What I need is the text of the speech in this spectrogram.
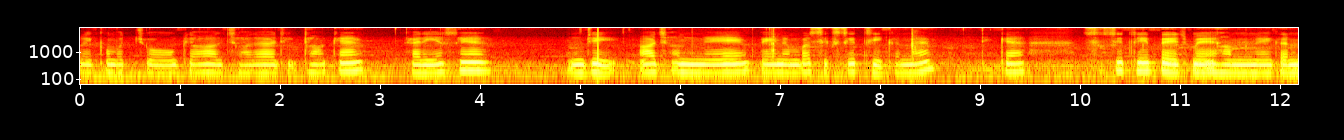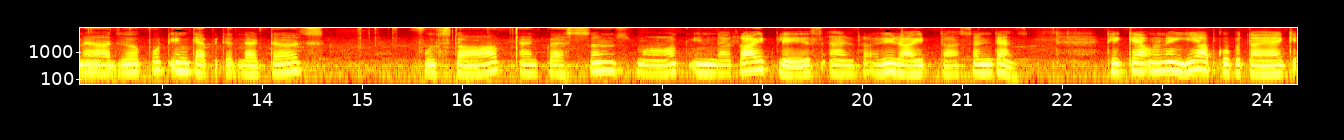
वालेकुम बच्चों, क्या हाल चाल है? ठीक ठाक हैं? खैरियत से हैं? जी, आज हमने पेज नंबर सिक्सटी थ्री करना है, ठीक है? सिक्सटी थ्री पेज में हमने करना है आज put in capital letters full stop and question mark in the right place and rewrite the sentence ठीक है, उन्होंने ये आपको बताया है कि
